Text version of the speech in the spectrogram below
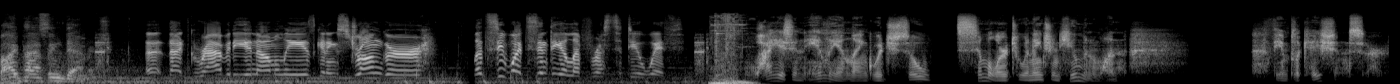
Bypassing damage. Uh, that gravity anomaly is getting stronger. Let's see what Cynthia left for us to deal with. Why is an alien language so similar to an ancient human one? The implications are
